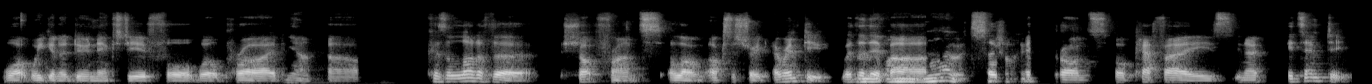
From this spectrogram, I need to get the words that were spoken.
what we're going to do next year for World Pride. Yeah. Because uh, a lot of the shop fronts along Oxford Street are empty, whether they're bars, oh, no, it's so or restaurants or cafes, you know, it's empty.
